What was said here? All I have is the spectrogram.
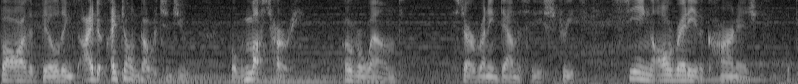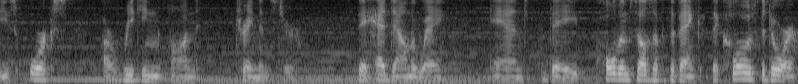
bar the building. I, do, I don't know what to do, but we must hurry. Overwhelmed, they start running down the city streets, seeing already the carnage that these orcs are wreaking on Traeminster. They head down the way, and they hold themselves up at the bank. They close the door.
